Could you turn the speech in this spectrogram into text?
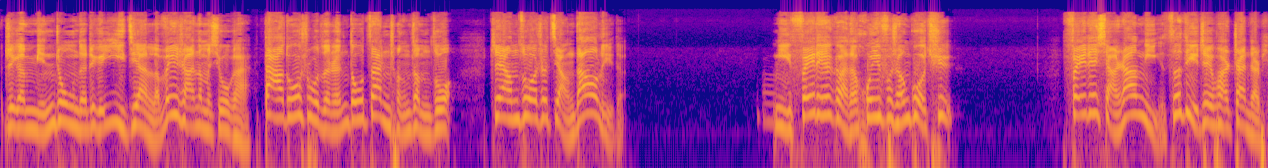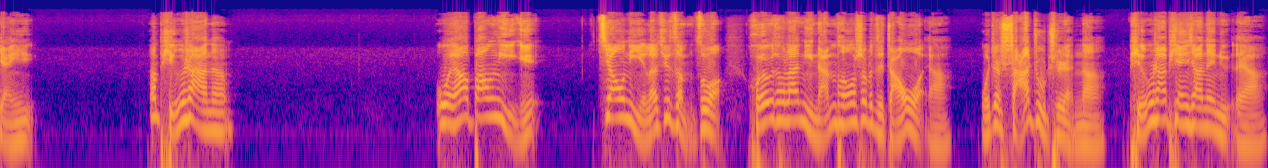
这个民众的这个意见了，为啥那么修改？大多数的人都赞成这么做，这样做是讲道理的。你非得把它恢复成过去，非得想让你自己这块占点便宜，那凭啥呢？我要帮你，教你了去怎么做，回过头来你男朋友是不是得找我呀？我这啥主持人呢？凭啥偏向那女的呀？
